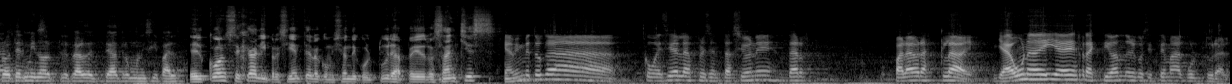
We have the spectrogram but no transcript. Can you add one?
Pro, Término del Teatro Municipal. El concejal y presidente de la Comisión de Cultura, Pedro Sánchez. A mí me toca, como decía en las presentaciones, dar palabras clave. Ya una de ellas es reactivando el ecosistema cultural.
